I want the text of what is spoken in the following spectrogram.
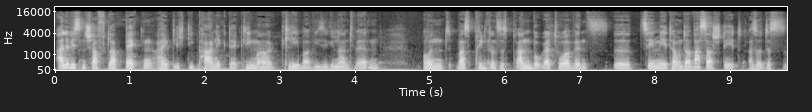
alle Wissenschaftler backen eigentlich die Panik der Klimakleber, wie sie genannt werden. Und was bringt uns das Brandenburger Tor, wenn es äh, zehn Meter unter Wasser steht? Also das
